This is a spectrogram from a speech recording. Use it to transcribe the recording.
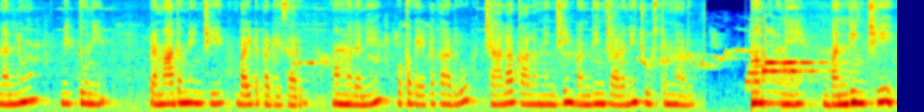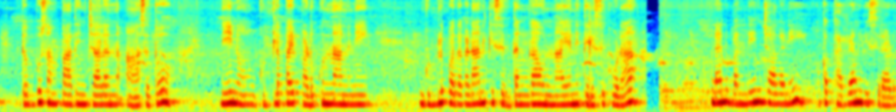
నన్ను మిత్తుని ప్రమాదం నుంచి బయటపడేశారు. మమ్మల్ని ఒక వేటగాడు చాలా కాలం నుంచి బంధించాలని చూస్తున్నాడు. మమ్మల్ని బంధించి డబ్బు సంపాదించాలన్న ఆశతో నేను గుడ్లపై పడుకున్నానని గుడ్లు పొదగడానికి సిద్ధంగా ఉన్నాయని తెలిసి కూడా నన్ను బంధించాలని ఒక కర్రను విసిరాడు.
